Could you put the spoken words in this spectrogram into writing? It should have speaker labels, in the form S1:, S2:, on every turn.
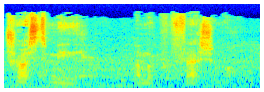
S1: Trust me, I'm a professional.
